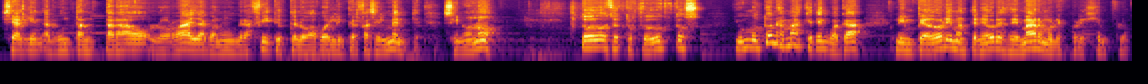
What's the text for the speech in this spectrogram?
si alguien, algún tantarao lo raya con un grafite, usted lo va a poder limpiar fácilmente. Si no, no todos estos productos y un montón más que tengo acá, limpiadores y mantenedores de mármoles, por ejemplo,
